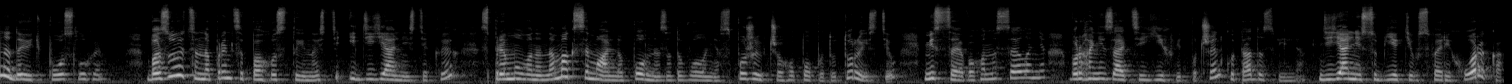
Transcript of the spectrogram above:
надають послуги, базуються на принципах гостинності і діяльність яких спрямована на максимально повне задоволення споживчого попиту туристів, місцевого населення в організації їх відпочинку та дозвілля. Діяльність суб'єктів у сфері хорика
